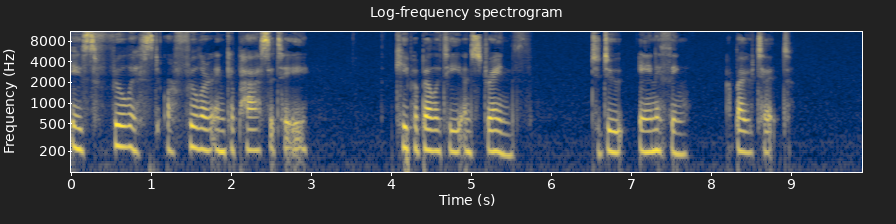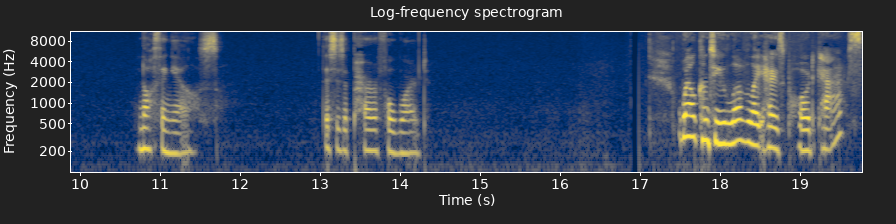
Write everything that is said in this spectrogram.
is fullest or fuller in capacity, capability, and strength to do anything about it. Nothing else. This is a powerful word. Welcome to Love Lighthouse Podcast.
